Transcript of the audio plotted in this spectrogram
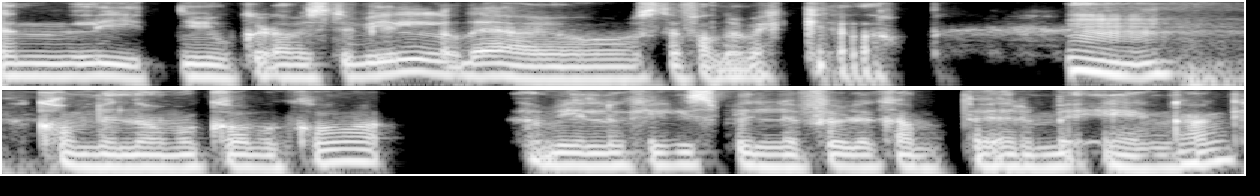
en, liten joker da, hvis du vil, og det er jo Stefan Bekke. da. Mm. Kom inn nå med KBK, vil nok ikke spille fulle kamper med en gang,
